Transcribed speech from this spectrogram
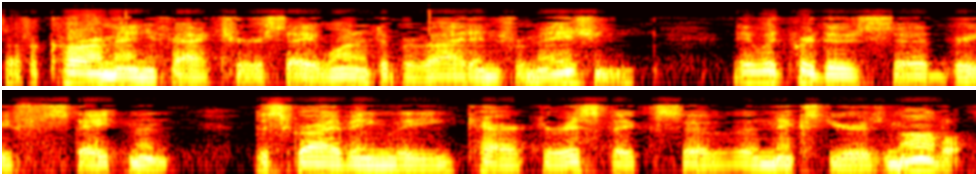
So if a car manufacturer, say, wanted to provide information, it would produce a brief statement describing the characteristics of the next year's models.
